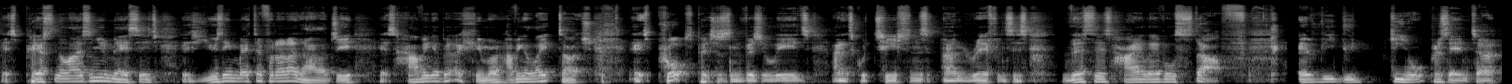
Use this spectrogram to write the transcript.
It's personalizing your message. It's using metaphor and analogy. It's having a bit of humor, having a light touch. It's props, pictures and visual aids, and it's quotations and references. This is high level stuff. Every good keynote presenter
